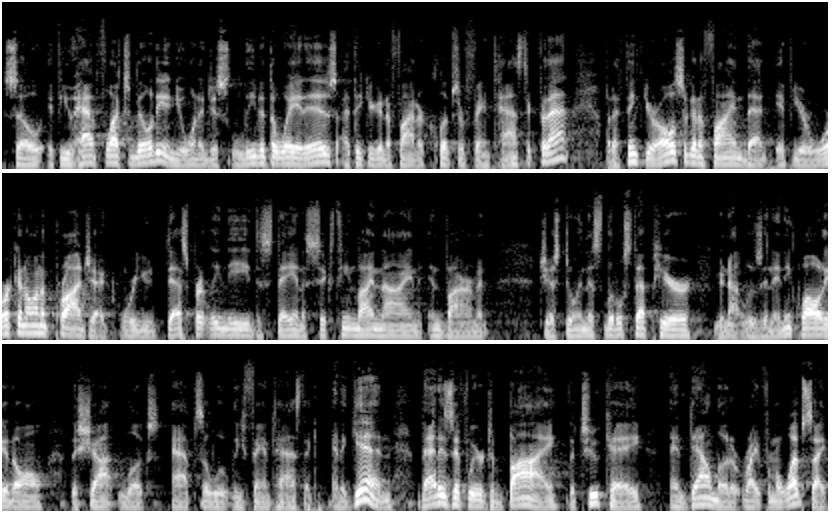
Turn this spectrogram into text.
So if you have flexibility and you want to just leave it the way it is, I think you're going to find our clips are fantastic for that. But I think you're also going to find that if you're working on a project where you desperately need to stay in a 16 by 9 environment, just doing this little step here, you're not losing any quality at all. The shot looks absolutely fantastic. And again, that is if we were to buy the 2K and download it right from a website.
